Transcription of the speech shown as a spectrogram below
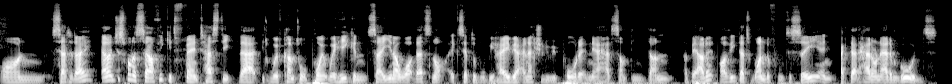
on Saturday. And I just want to say, I think it's fantastic that we've come to a point where he can say, you know what, that's not acceptable behavior and actually report it and now have something done about it. I think that's wonderful to see. And the fact that had on Adam Goodes,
